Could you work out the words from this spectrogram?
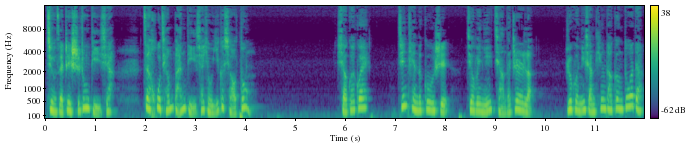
就在这时钟底下，在护墙板底下有一个小洞。小乖乖。今天的故事就为你讲到这儿了。如果你想听到更多的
